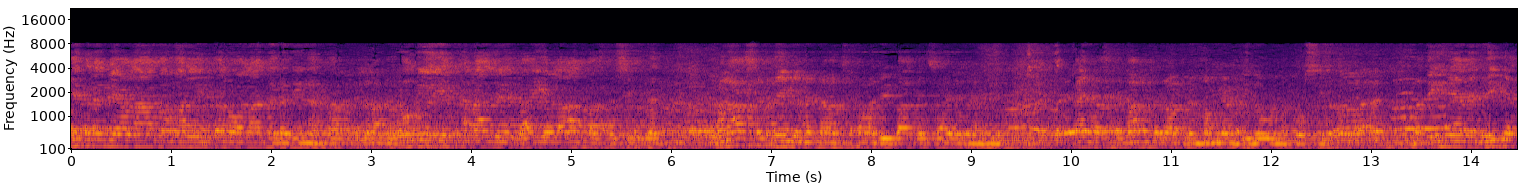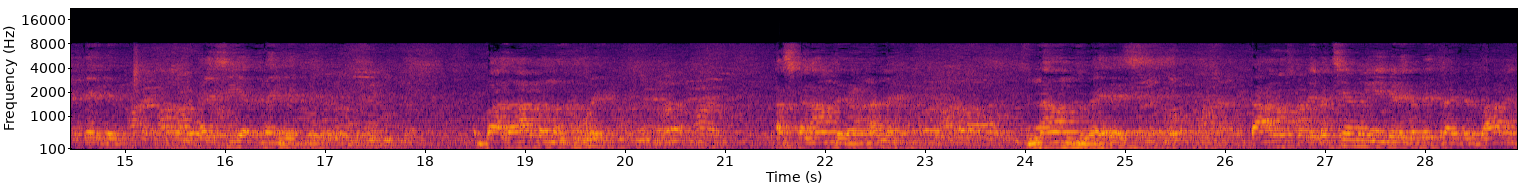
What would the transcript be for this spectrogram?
جتنے بھی اولاد و اولاد مدینہ تھا یہ دے بھائی اولاد واسطے مناسب نہیں کہ میں نہ بات سائے کہیں واسطے مان اپنے منگن کی لوڑ نہ دے دے حیثیت نہیں دیتے بازار کا مزدور ہے اسکلام دے رہنا ہے۔ نام زبیر ہے، تعارف کرے بچے میں یہ جڑے گدے ترائے دربار ہیں۔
